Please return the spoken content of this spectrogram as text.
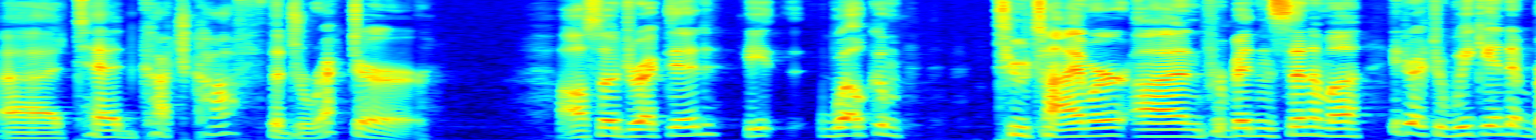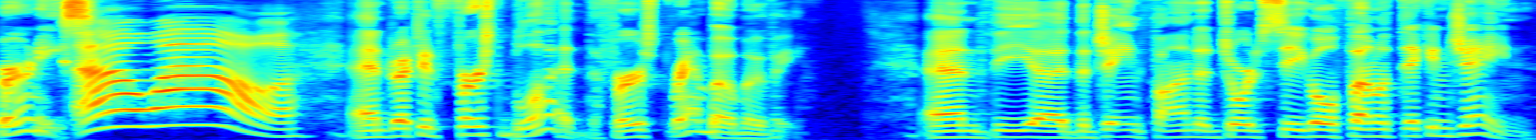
Uh, Ted Kotcheff, the director, also directed. He welcome two timer on Forbidden Cinema. He directed Weekend at Bernie's Oh wow. and directed First Blood, the first Rambo movie, and the uh, the Jane Fonda George Segal Fun with Dick and Jane.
